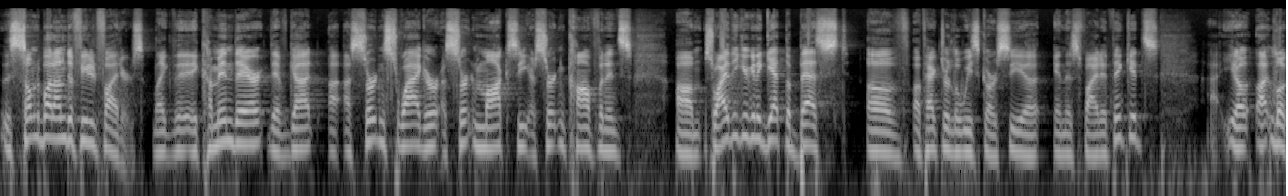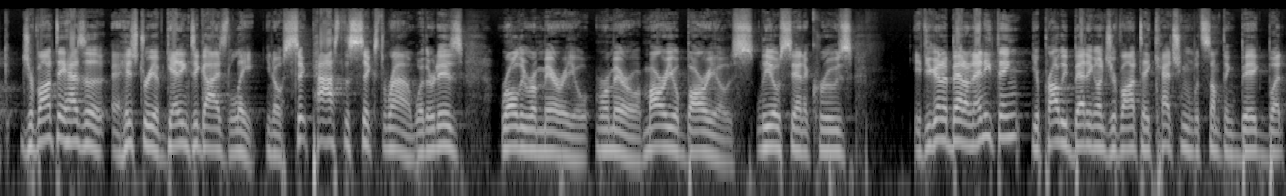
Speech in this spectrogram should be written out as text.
There's something about undefeated fighters. Like they come in there, they've got a, a certain swagger, a certain moxie, a certain confidence. Um, so I think you're going to get the best of of Hector Luis Garcia in this fight. I think it's you know, look, Gervonta has a, a, history of getting to guys late, you know, sit past the sixth round, whether it is Rolly Romero, Romero, Mario Barrios, Leo Santa Cruz. If you're going to bet on anything, you're probably betting on Gervonta catching with something big. But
